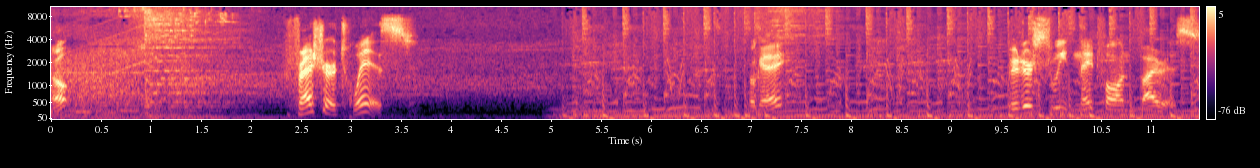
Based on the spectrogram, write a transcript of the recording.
Oh. Fresher twist. Okay. Bittersweet Nightfall and Virus.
